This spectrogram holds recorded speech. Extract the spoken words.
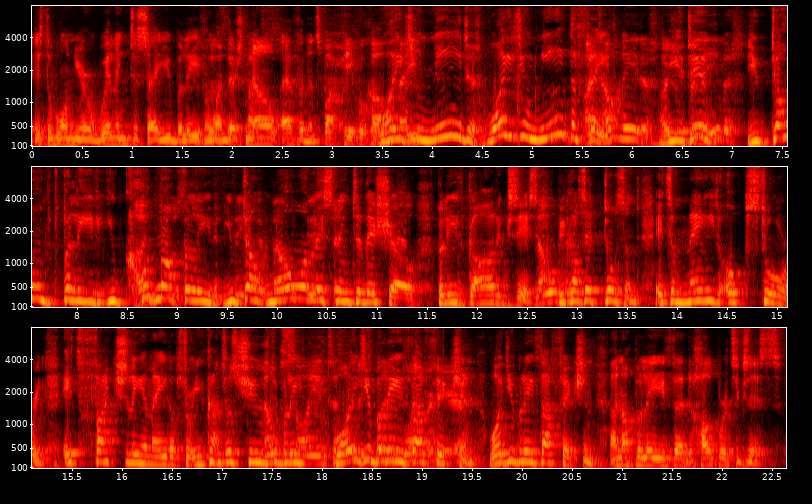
is the one you're willing to say you believe in when there's no evidence. what people call Why do you need it? Why do you need the faith? I don't need it. I you do. believe it. You don't believe it. You could not believe it. You don't. No one existed. listening to this show believe God exists No because believes- it doesn't. It's a made-up story. It's factually a made-up story. You can't just choose No to believe. Why do you believe that fiction? here. Why do you believe that fiction and not believe that Hogwarts exists?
